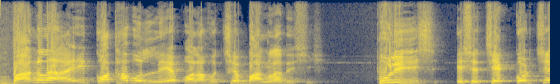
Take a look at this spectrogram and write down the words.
বাংলায় কথা বললে বলা হচ্ছে বাংলাদেশি। পুলিশ এসে চেক করছে,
